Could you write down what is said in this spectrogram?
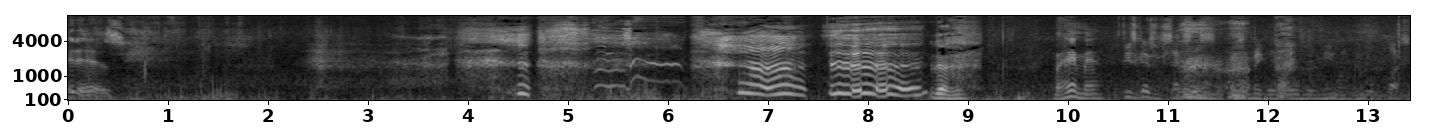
it is. no. But hey, man, If these guys are sexist, should make like a little review on Google Plus.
